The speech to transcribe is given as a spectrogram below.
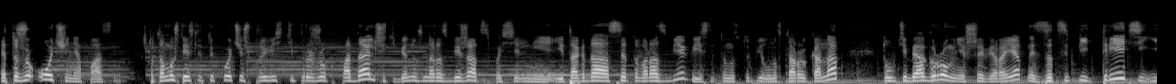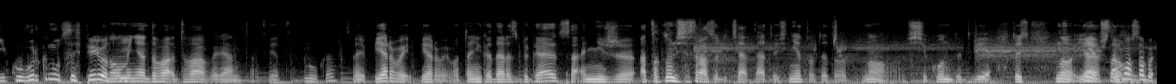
Это же очень опасно. Потому что если ты хочешь провести прыжок подальше, тебе нужно разбежаться посильнее. И тогда с этого разбега, если ты наступил на второй канат, то у тебя огромнейшая вероятность зацепить третий и кувыркнуться вперед. Но и... у меня два, два варианта ответа. Ну-ка. Смотри, первый, первый. Вот они когда разбегаются, они же оттолкнулись и сразу летят, да? То есть нет вот этого, ну, секунды-две. То есть, ну, я Нет, что... само собой.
